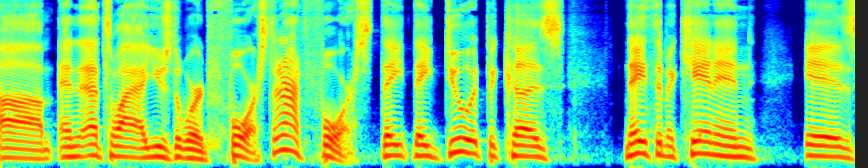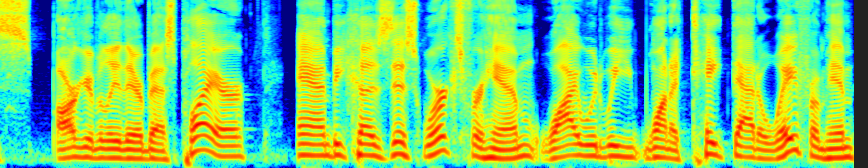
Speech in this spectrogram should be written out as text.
um, and that's why I use the word forced. They're not forced. They they do it because Nathan MacKinnon is arguably their best player. And because this works for him, why would we want to take that away from him?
